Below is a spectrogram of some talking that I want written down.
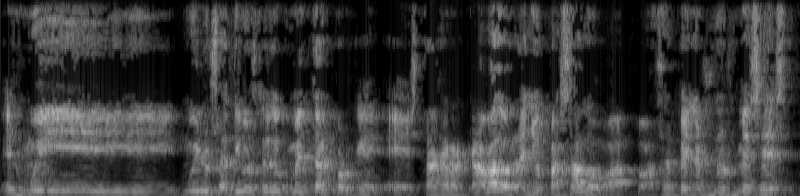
es muy, muy ilustrativo este documental porque está gra- grabado el año pasado, hace apenas unos meses,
